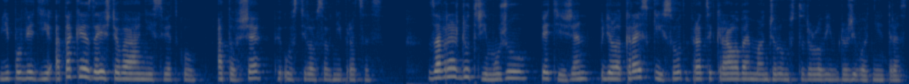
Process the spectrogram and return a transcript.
výpovědí a také zajišťování svědků. A to vše vyústilo v soudní proces. Za vraždu tří mužů, pěti žen udělal krajský soud v Hradci Králové manželům Stodolovým doživotní trest.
